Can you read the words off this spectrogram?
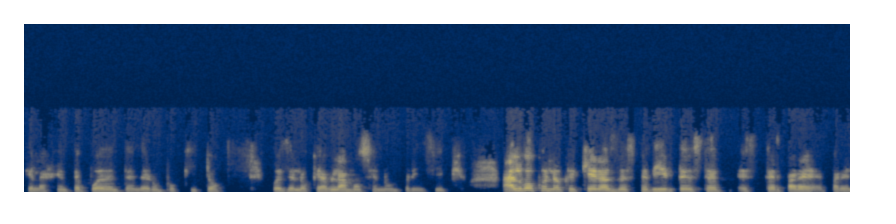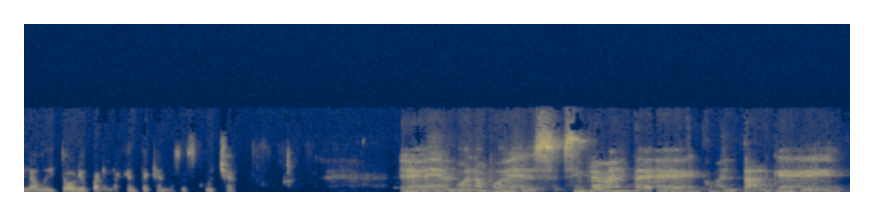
que la gente pueda entender un poquito pues de lo que hablamos en un principio. Algo con lo que quieras despedirte, Esther, para, para, el auditorio, para la gente que nos escucha. Eh, bueno, pues simplemente comentar que,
